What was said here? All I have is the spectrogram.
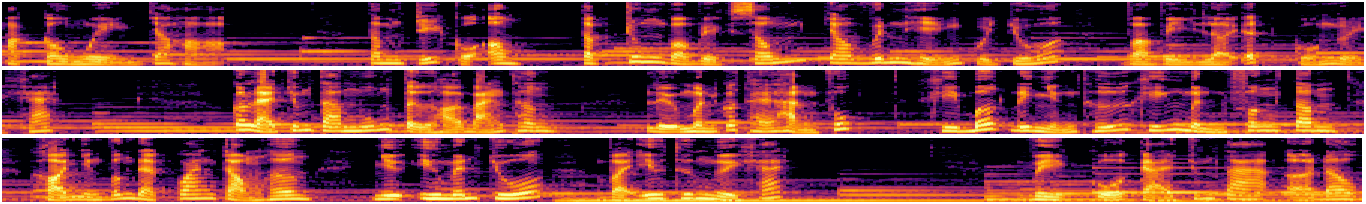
hoặc cầu nguyện cho họ. Tâm trí của ông tập trung vào việc sống cho vinh hiển của Chúa và vì lợi ích của người khác. Có lẽ chúng ta muốn tự hỏi bản thân, liệu mình có thể hạnh phúc khi bớt đi những thứ khiến mình phân tâm khỏi những vấn đề quan trọng hơn như yêu mến Chúa và yêu thương người khác vì của cải chúng ta ở đâu,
